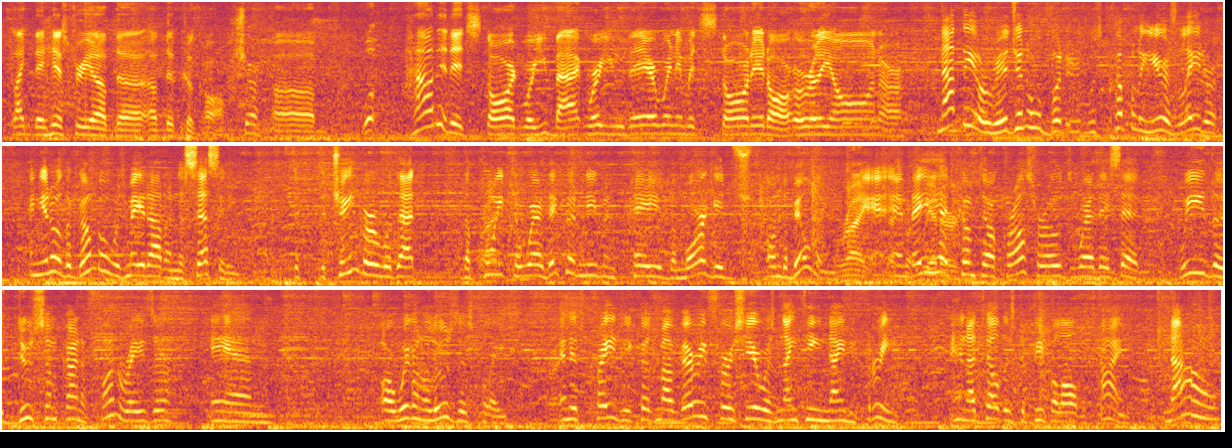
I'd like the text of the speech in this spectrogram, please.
like the history of the of the cook-off. Sure. Um, well, how did it start? Were you back? Were you there when it was started, or early on, or? Not the original, but it was a couple of years later. And you know, the gumbo was made out of necessity. The, the chamber was at the point to where they couldn't even pay the mortgage on the building. Right, And, and they had had heard. come to a crossroads where they said, we either do some kind of fundraiser and or we're going to lose this place. And it's crazy because my very first year was 1993, and I tell this to people all the time. Now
